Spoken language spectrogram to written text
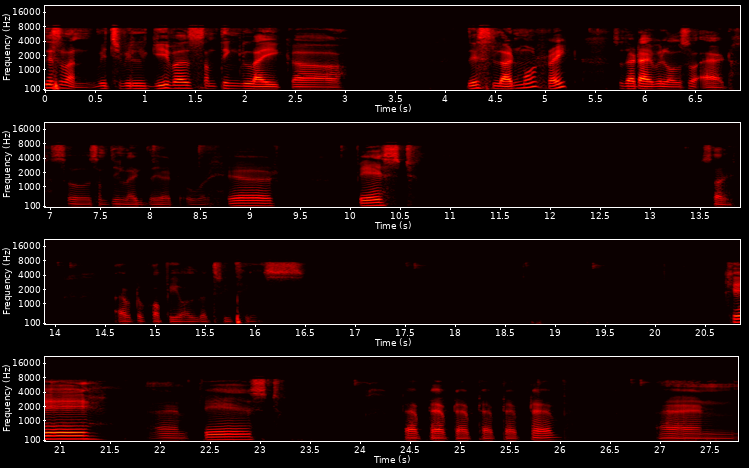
this one, which will give us something like uh, this learn more right? So that i will also add. So something like that over here. Paste. Sorry i have to copy all the three things. Okay and paste. Tab tab tab tab tab tab and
